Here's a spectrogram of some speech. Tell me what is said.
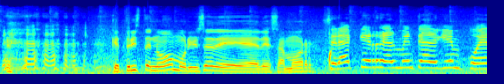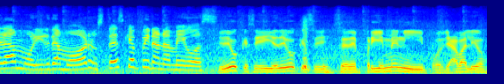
Qué triste, ¿no? Morirse de desamor. ¿Será que realmente alguien pueda morir de amor? ¿Ustedes qué opinan, amigos? Yo digo que sí, yo digo que sí. Se deprimen y pues ya valió.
